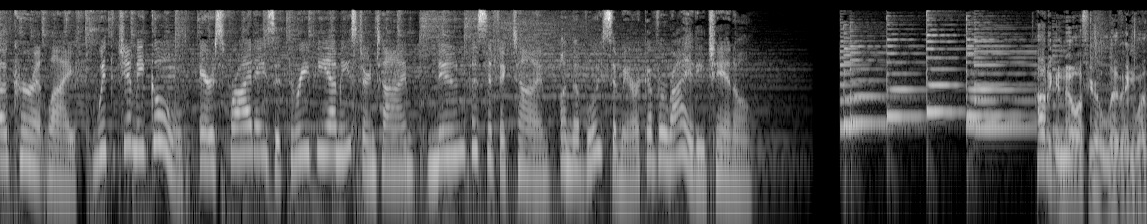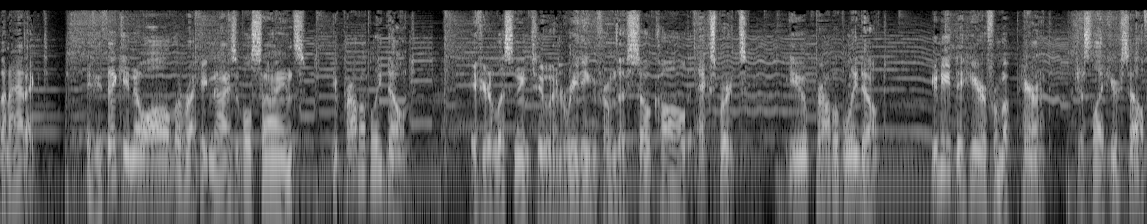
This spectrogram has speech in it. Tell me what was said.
A Current Life with Jimmy Gould airs Fridays at 3 p.m. Eastern Time, noon Pacific Time on the Voice America Variety Channel. How do you know if you're living with an addict? If you think you know all the recognizable signs, you probably don't. If you're listening to and reading from the so called experts, you probably don't. You need to hear from a parent, just like yourself,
